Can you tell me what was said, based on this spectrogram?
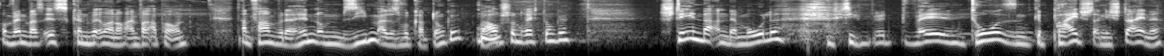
Und wenn was ist, können wir immer noch einfach abhauen. Dann fahren wir da hin um sieben, also es wurde gerade dunkel, war auch schon recht dunkel. Stehen da an der Mole, die Wellen tosend gepeitscht an die Steine.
